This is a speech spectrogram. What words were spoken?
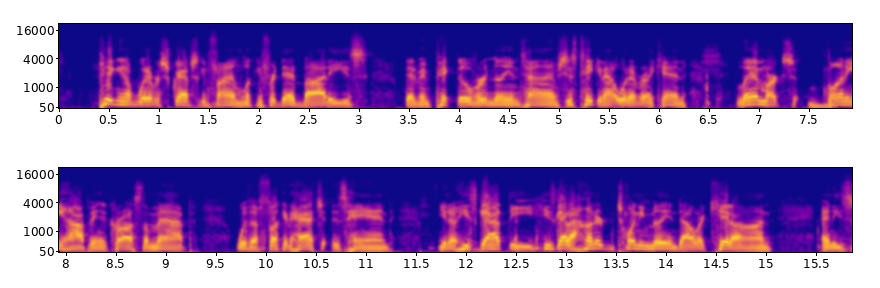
picking up whatever scraps I can find, looking for dead bodies that have been picked over a million times, just taking out whatever I can. Landmark's bunny hopping across the map with a fucking hatchet in his hand. You know, he's got the he's got a hundred and twenty million dollar kit on, and he's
